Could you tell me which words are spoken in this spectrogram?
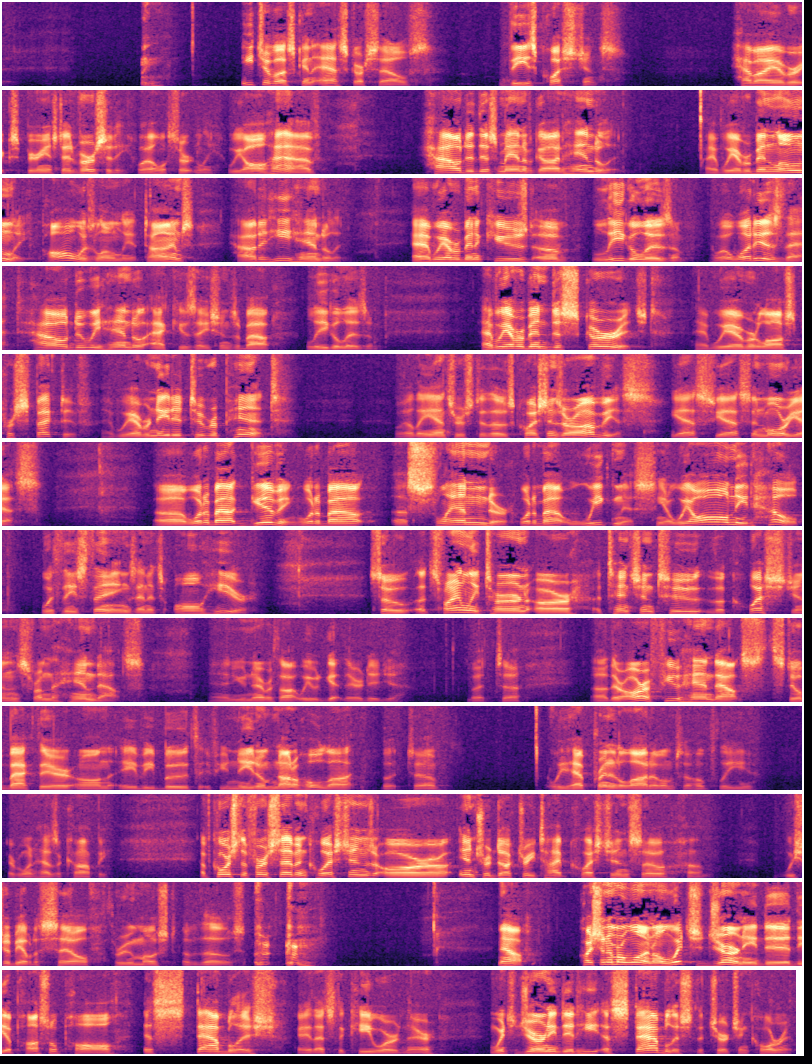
each of us can ask ourselves these questions Have I ever experienced adversity? Well, certainly. We all have. How did this man of God handle it? Have we ever been lonely? Paul was lonely at times. How did he handle it? Have we ever been accused of legalism? Well, what is that? How do we handle accusations about legalism? Have we ever been discouraged? Have we ever lost perspective? Have we ever needed to repent? Well, the answers to those questions are obvious yes, yes, and more yes. Uh, what about giving? What about uh, slander? What about weakness? You know, we all need help with these things, and it's all here. So let's finally turn our attention to the questions from the handouts. And you never thought we would get there, did you? But uh, uh, there are a few handouts still back there on the AV booth if you need them. Not a whole lot, but uh, we have printed a lot of them, so hopefully everyone has a copy. Of course, the first seven questions are introductory type questions, so um, we should be able to sail through most of those. now, question number one On which journey did the Apostle Paul establish? Okay, that's the key word there. Which journey did he establish the church in Corinth?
